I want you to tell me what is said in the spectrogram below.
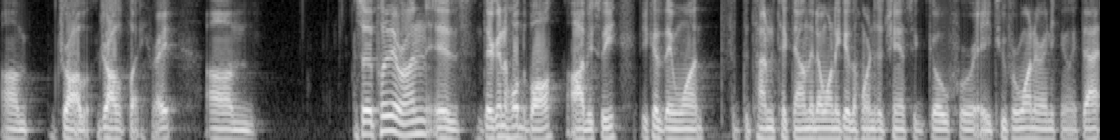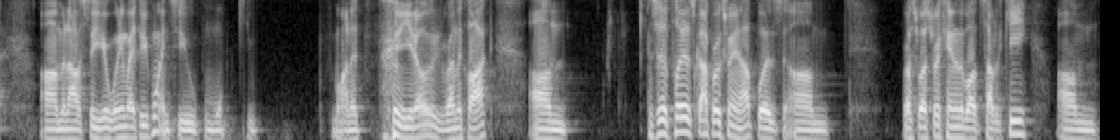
Um, draw, draw a play, right? Um, so the play they run is they're going to hold the ball, obviously, because they want the time to tick down. They don't want to give the Hornets a chance to go for a two for one or anything like that. Um, and obviously, you're winning by three points. You you want to, you know, run the clock. Um, so the play that Scott Brooks ran up was um, Russ Westbrook handing the ball at the top of the key, um,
